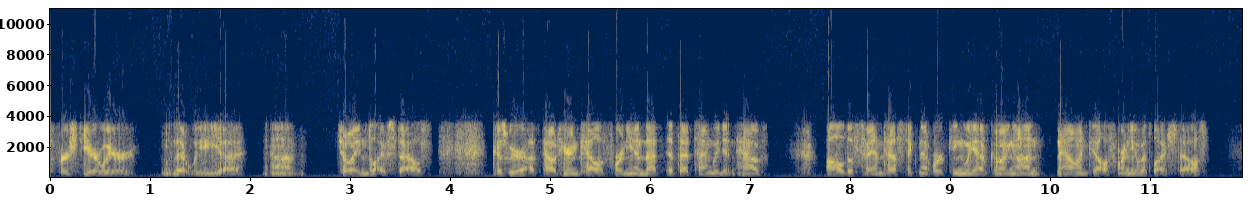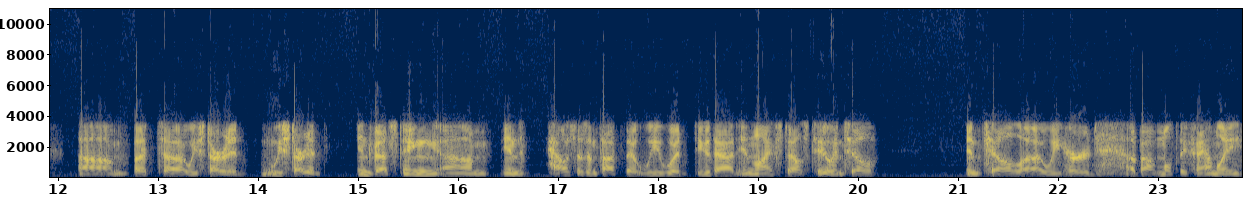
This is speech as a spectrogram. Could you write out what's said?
the first year we were that we uh, uh, joined Lifestyles because we were out, here in California, and that at that time we didn't have all the fantastic networking we have going on now in California with Lifestyles. Um, but uh, we started we started investing um, in houses and thought that we would do that in lifestyles too until until uh, we heard about multifamily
